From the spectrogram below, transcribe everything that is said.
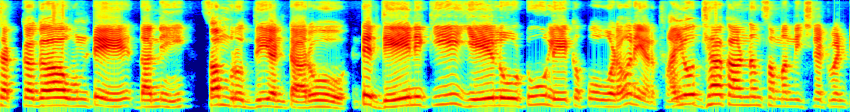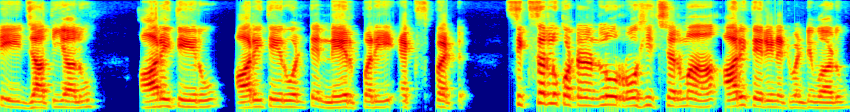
చక్కగా ఉంటే దాన్ని సమృద్ధి అంటారు. అంటే దేనికి ఏ లోటు లేకపోవడం అని అర్థం. అయోధ్యాకాండం సంబంధించినటువంటి జాతీయాలు ఆరితేరు ఆరితేరు అంటే నేర్పరి ఎక్స్పర్ట్. సిక్సర్లు కొట్టడంలో రోహిత్ శర్మ ఆరితేరినటువంటి వాడు.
